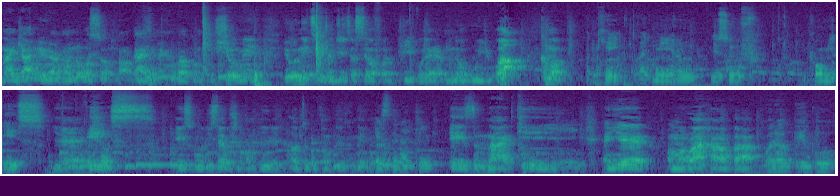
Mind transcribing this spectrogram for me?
Niger area. I know what's up now, guys, man. Welcome to the show, man. You will need to introduce yourself for the people, them know who you are. Come on. Okay, like me, I'm Yusuf. You call me Ace. Yeah, For sure. Ace. Ace Wood. You said we should complete it. How do we complete the name? Ace the Night King. Ace the Night King. And yeah, on my right hand back, What up, people?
